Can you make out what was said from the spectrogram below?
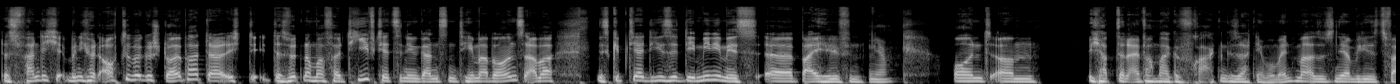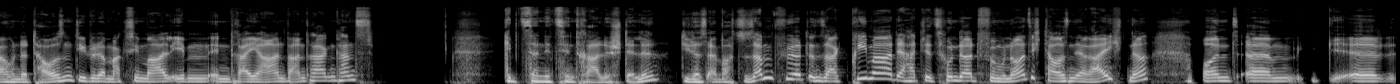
Das fand ich, bin ich heute auch drüber gestolpert. Da ich, das wird nochmal vertieft jetzt in dem ganzen Thema bei uns. Aber es gibt ja diese De Minimis-Beihilfen. Ja. Und ähm, ich habe dann einfach mal gefragt und gesagt, ja, Moment mal, also es sind ja wie diese 200.000, die du da maximal eben in drei Jahren beantragen kannst. Gibt es da eine zentrale Stelle, die das einfach zusammenführt und sagt, prima, der hat jetzt 195.000 erreicht, ne? Und ähm, äh,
